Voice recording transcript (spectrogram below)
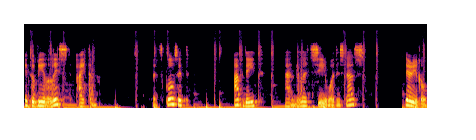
it will be a list item. Let's close it. Update and let's see what this does. There you go.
